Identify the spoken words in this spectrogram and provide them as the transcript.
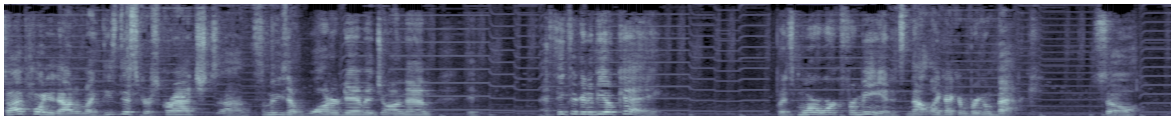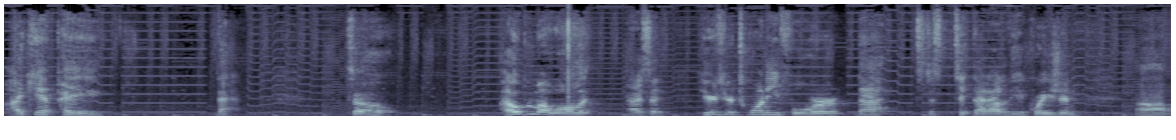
So I pointed out, I'm like, these discs are scratched. Uh, some of these have water damage on them. It, I think they're gonna be okay, but it's more work for me and it's not like I can bring them back. So I can't pay. So I opened my wallet and I said, here's your 20 for that. Let's just take that out of the equation. Uh,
